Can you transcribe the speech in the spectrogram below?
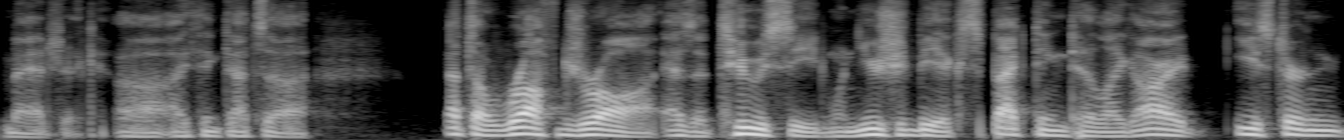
Magic. Uh, I think that's a that's a rough draw as a two seed when you should be expecting to like, all right, Eastern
